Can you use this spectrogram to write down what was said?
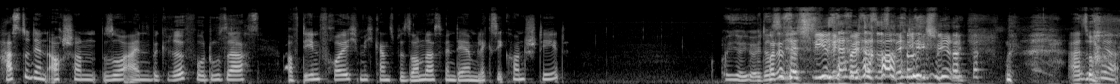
Hast du denn auch schon so einen Begriff, wo du sagst, auf den freue ich mich ganz besonders, wenn der im Lexikon steht? Uiuiui, das, das ist schwierig. Ja, das ist wirklich schwierig. Also, ja.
